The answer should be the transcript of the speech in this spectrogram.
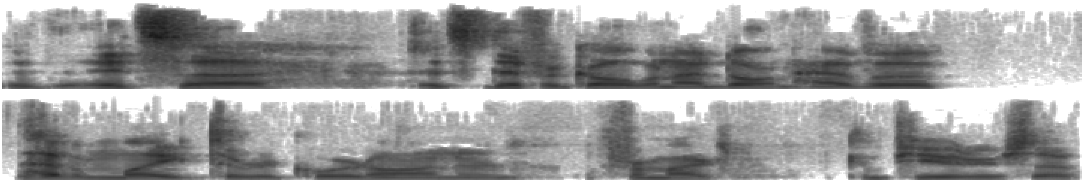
it, it's uh it's difficult when I don't have a have a mic to record on or from my computer. So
